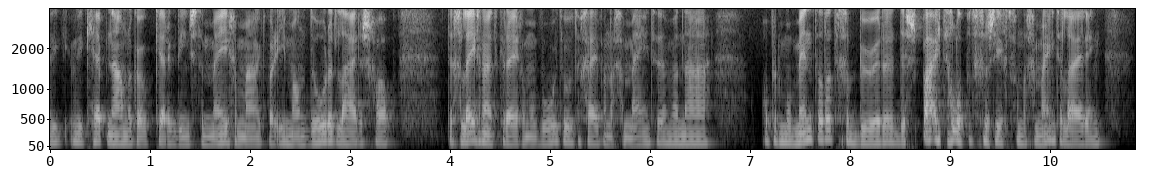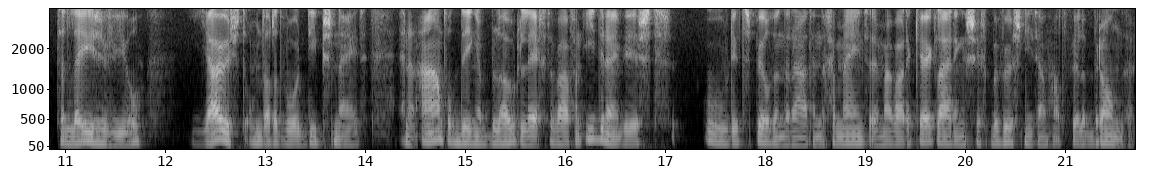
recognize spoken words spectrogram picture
Ik, ik, heb namelijk ook kerkdiensten meegemaakt waar iemand door het leiderschap de gelegenheid kreeg om een woord toe te geven aan de gemeente. Waarna op het moment dat het gebeurde, de spijt al op het gezicht van de gemeenteleiding te lezen viel. Juist omdat het woord diep snijdt en een aantal dingen blootlegde waarvan iedereen wist, oeh, dit speelt inderdaad in de gemeente, maar waar de kerkleiding zich bewust niet aan had willen branden.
